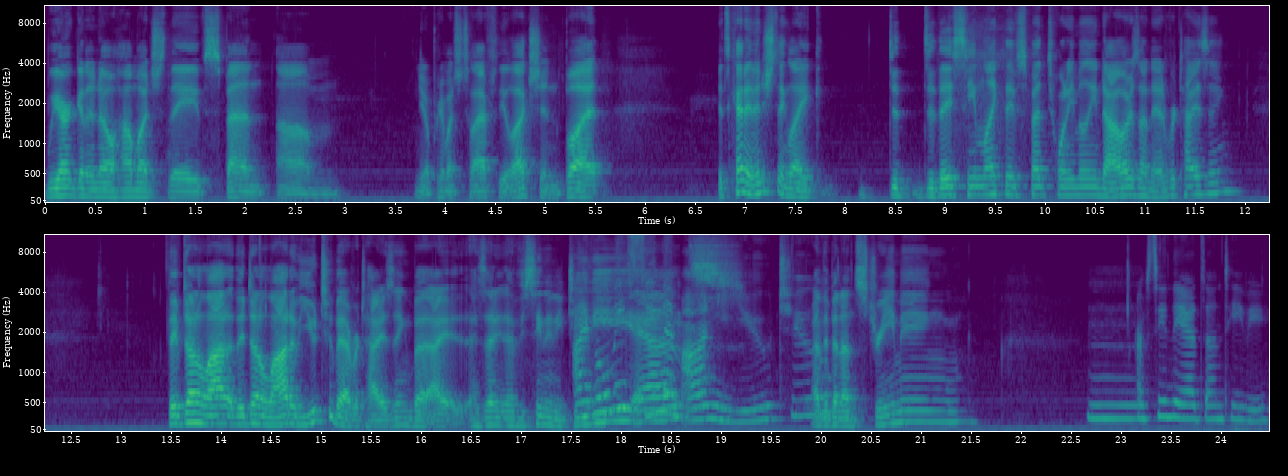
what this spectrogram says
we aren't going to know how much they've spent. Um, you know, pretty much until after the election, but it's kind of interesting. Like, did did they seem like they've spent twenty million dollars on advertising? They've done a lot. Of, they've done a lot of YouTube advertising, but I has any, have you seen any TV I've only ads? seen them on YouTube. Have they been on streaming? Mm, I've seen the ads on TV.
